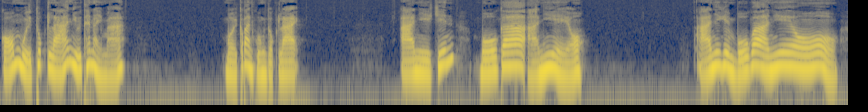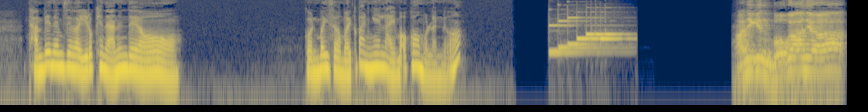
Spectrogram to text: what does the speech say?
Có mùi thuốc lá như thế này mà. Mời các bạn cùng đọc lại. 아니긴 뭐가 아니에요. 아니긴 뭐가 아니에요. 담배 냄새가 이렇게 나는데요. Còn bây giờ mời các bạn nghe lại mẫu câu một lần nữa. 아니긴 뭐가 아니야.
